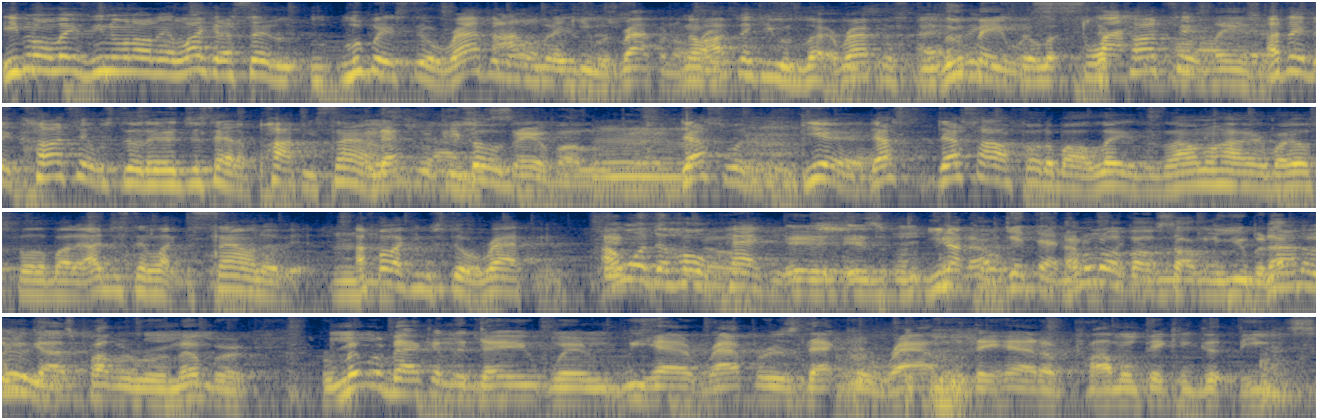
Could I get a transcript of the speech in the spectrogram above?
even on lasers, even when I didn't like it, I said Lupe is still rapping I on don't lasers. think he was rapping on No, I think he was la- rapping still. I Lupe think he was still- the slacking on content, Lasers. I think the content was still there. It just had a poppy sound. And that's what people So, say about Lupe. Mm. That's what, yeah, that's that's how I felt about lasers. I don't know how everybody else felt about it. I just didn't like the sound of it. I mm-hmm. felt like he was still rapping. I want the whole Interesting, package. though. Is- is- You're not gonna get that I don't know if I was talking to you, but I know you you. guys probably remember. Remember back in the day when we had rappers that could rap, but they had a problem picking good beats.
